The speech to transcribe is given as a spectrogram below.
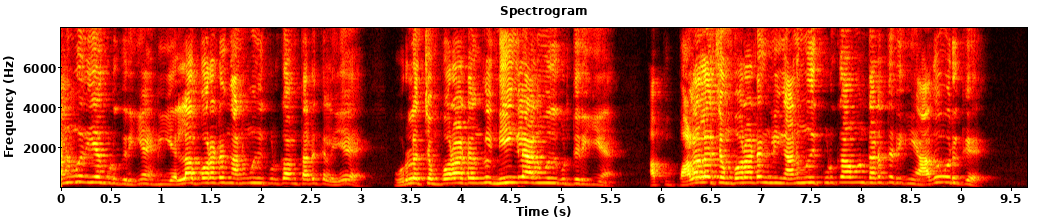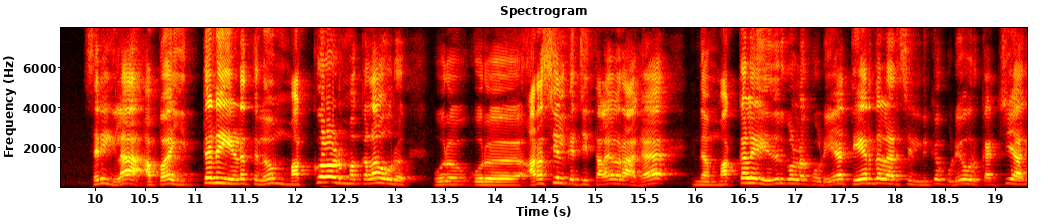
அனுமதி ஏன் கொடுக்குறீங்க? நீங்கள் எல்லா போராட்டங்களும் அனுமதி கொடுக்காம தடுக்கலையே. ஒரு லட்சம் போராட்டங்கள் நீங்களே அனுமதி கொடுத்துருக்கீங்க. அப்போ பல லட்சம் போராட்டங்கள் நீங்கள் அனுமதி கொடுக்காமல் தடுத்துருக்கீங்க. அதுவும் இருக்குது சரிங்களா? அப்போ இத்தனை இடத்திலும் மக்களோட மக்களாக ஒரு ஒரு ஒரு அரசியல் கட்சி தலைவராக இந்த மக்களை எதிர்கொள்ளக்கூடிய தேர்தல் அரசியல் நிற்கக்கூடிய ஒரு கட்சியாக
